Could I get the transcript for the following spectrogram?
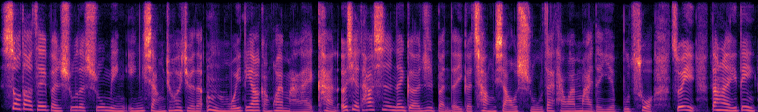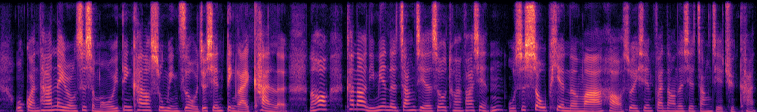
受到这本书的书名影响，就会觉得嗯，我一定要赶快买来看。而且它是那个日本的一个畅销书，在台湾卖的也不错，所以当然一定我管它内容是什么，我一定看到书名之后我就先订来看了。然后看到里面的章节的时候，突然发现嗯，我是受骗了吗？好，所以先翻到那些章节去看。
